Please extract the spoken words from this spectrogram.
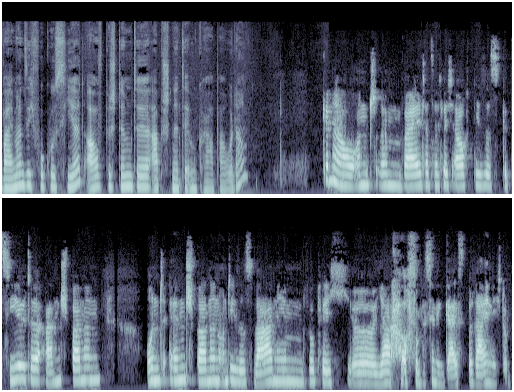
Weil man sich fokussiert auf bestimmte Abschnitte im Körper, oder? Genau, und ähm, weil tatsächlich auch dieses gezielte Anspannen und Entspannen und dieses Wahrnehmen wirklich äh, ja auch so ein bisschen den Geist bereinigt und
